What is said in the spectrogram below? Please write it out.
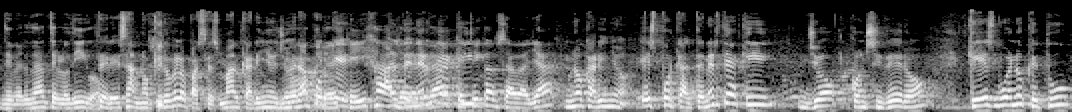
De verdad te lo digo. Teresa, no quiero que lo pases mal, cariño. Yo No, era pero porque es que, hija, al de tenerte verdad, que aquí. estoy cansada ya. No, cariño, es porque al tenerte aquí yo considero que es bueno que tú.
